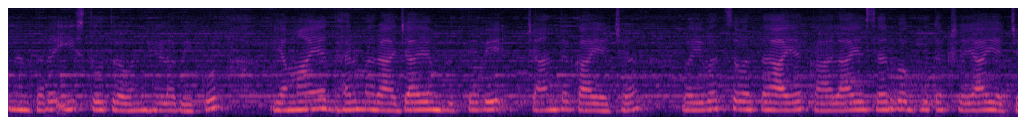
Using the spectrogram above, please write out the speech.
ನಂತರ ಈ ಸ್ತೋತ್ರವನ್ನು ಹೇಳಬೇಕು. ಯಮಾಯ ಧರ್ಮರಾಜಾಯ ಮೃತ್ಯವೆ ಚಾಂತಕಾಯ ಚ, ವೈವತ್ಸವತಾಯ ಕಾಲಾಯ ಸರ್ವಭೂತಕ್ಷಯಾಯ ಚ,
